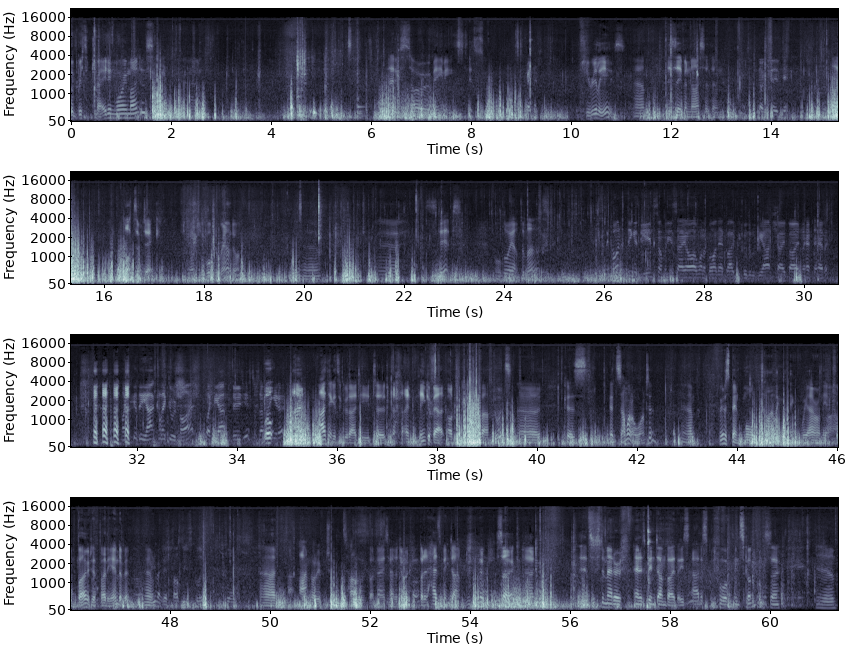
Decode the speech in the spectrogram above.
do a brisk trade in mooring minders. Um, that is so beamy. It's Pregnant. she really is. Um, this is even nicer than Got a curved deck. yeah, lots of deck. You can actually walk around on. Um, uh, steps all the way up the mast. Is the kind of thing at the end somebody will say, oh, I want to buy that boat art show boat and I have to have it? Like the art collector would buy it? Like the art enthusiast or something, Well, you know? I, I think it's a good idea to and think about auctioning it off afterwards because someone will want it. Um, we're going to spend more tiling, I think, than we are on the actual boat at- by the end of it. Um, uh, I'm not even sure that Tyler God knows how to do it, but it has been done. so uh, it's just a matter of, and it's been done by these artists before in Scotland. So um,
